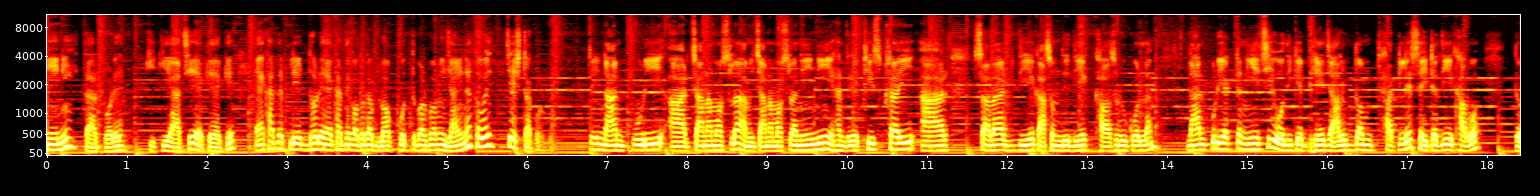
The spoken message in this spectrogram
নিয়ে নিই, তারপরে কি কি আছে একে একে। এক হাতে প্লেট ধরে এক হাতে কতটা ব্লক করতে পারব আমি জানি না, তবে চেষ্টা করব। এই নান পুরি আর চানা মশলা, আমি চানা মশলা নিয়ে নিই, এখান থেকে ফিশ ফ্রাই আর স্যালাড দিয়ে, কাসুন্দি দিয়ে খাওয়া শুরু করলাম। নানপুরি একটা নিয়েছি, ওদিকে ভেজ আলুর দম থাকলে সেইটা দিয়ে খাব। তো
